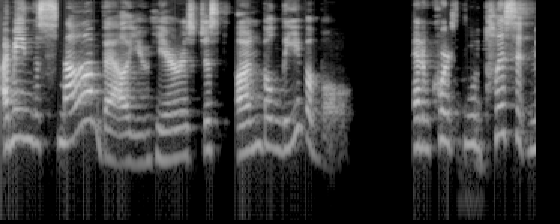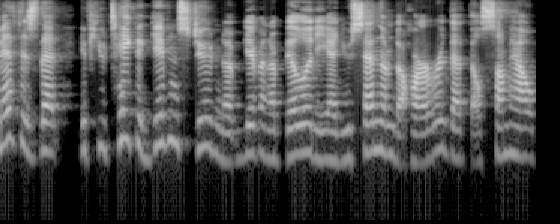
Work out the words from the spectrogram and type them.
I mean, the snob value here is just unbelievable. And of course, the implicit myth is that if you take a given student of given ability and you send them to Harvard, that they'll somehow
